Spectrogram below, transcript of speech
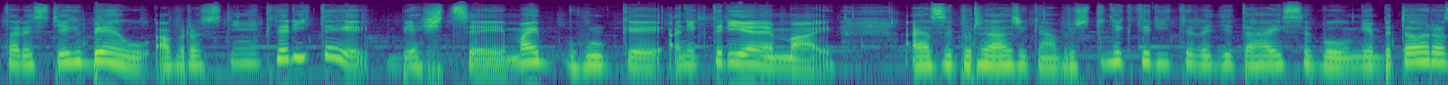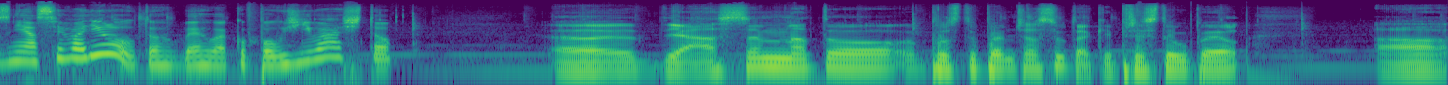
tady z těch běhů a prostě některý ty běžci mají hulky a některý je nemají. A já si pořád říkám, proč to některý ty lidi tahají sebou? Mě by to hrozně asi vadilo u toho běhu. Jako používáš to? Uh, já jsem na to postupem času taky přistoupil. A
